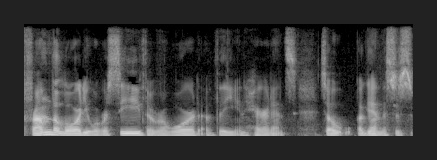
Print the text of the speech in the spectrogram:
from the Lord you will receive the reward of the inheritance. So again, this is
